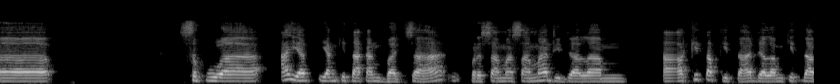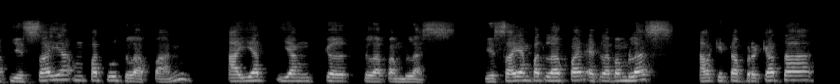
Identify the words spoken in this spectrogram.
eh, sebuah ayat yang kita akan baca bersama-sama di dalam Alkitab kita dalam kitab Yesaya 48 ayat yang ke-18. Yesaya 48 ayat 18 Alkitab berkata,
